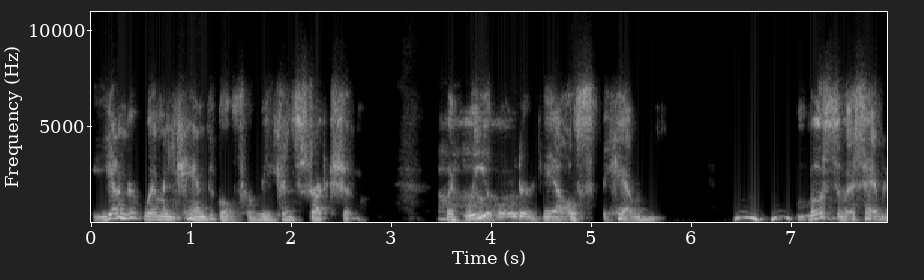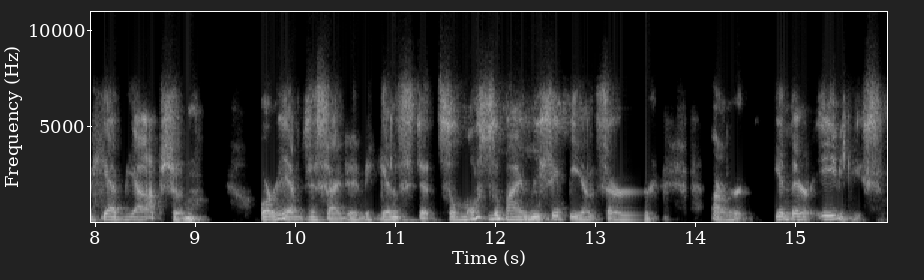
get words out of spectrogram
younger women tend to go for reconstruction, but uh-huh. we older gals have, most of us haven't had the option or have decided against it. So most of my mm-hmm. recipients are are in their 80s.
